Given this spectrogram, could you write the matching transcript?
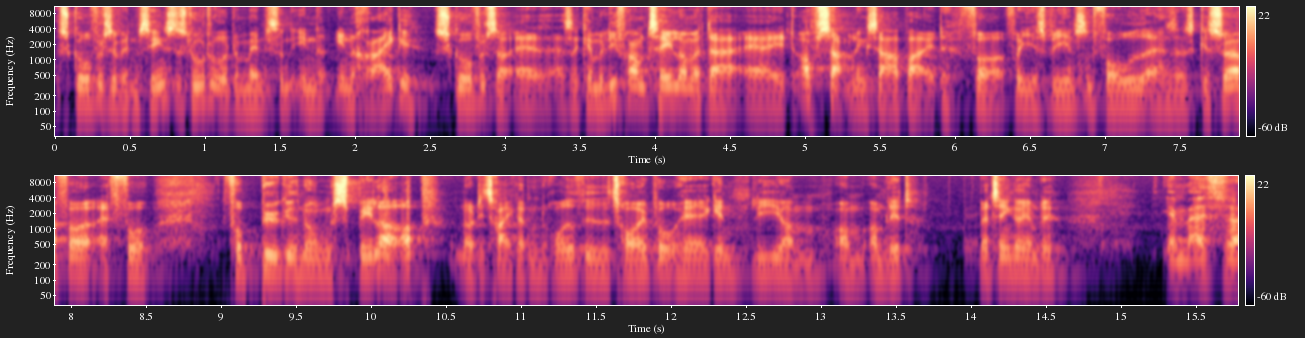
skuffelse ved den seneste slutrunde, men sådan en, en række skuffelser. Altså kan man ligefrem tale om, at der er et opsamlingsarbejde for, for Jesper Jensen forud, at han skal sørge for at få, få bygget nogle spillere op, når de trækker den rød-hvide trøje på her igen, lige om, om, om lidt. Hvad tænker I om det? Jamen altså,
